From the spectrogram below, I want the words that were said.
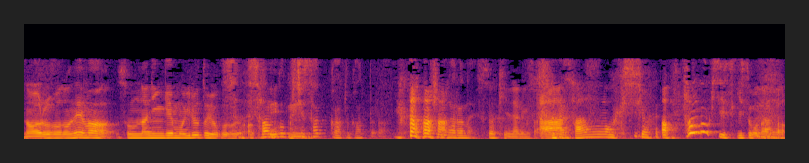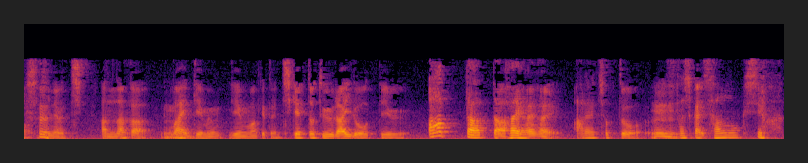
なるほどね。まあ、そんな人間もいるということで。三国志サッカーとかあったら 気にならないですそう気になります。ああ、三国志は。あ、三国志好きそうなんだ三国。志気になる。ちあの、なんか、前ゲーム、ゲームマーケットにチケットトゥライドっていう、あったあった。はいはいはい。あれちょっと、うん確かに三国志は、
